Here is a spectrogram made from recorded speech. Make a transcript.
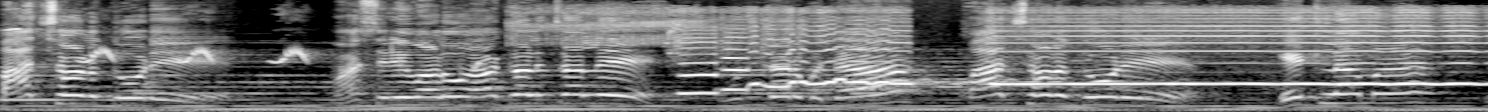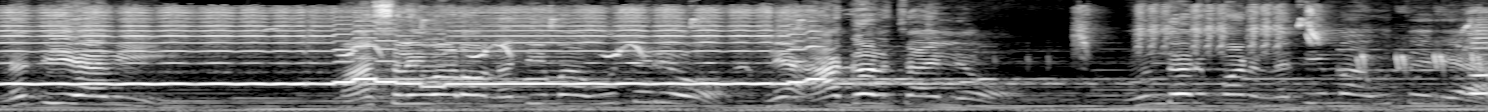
પાછળ દોડે. વાંસળી વાળો આગળ ચાલે. ઉંદર બધા પાછળ દોડે. એટલામાં નદી આવી. માછલી વાળો નદીમાં ઉતર્યો ને આગળ ચાલ્યો. ઉંદર પણ નદીમાં ઉતર્યા.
